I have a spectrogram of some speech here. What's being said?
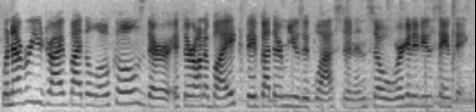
Whenever you drive by the locals, they're if they're on a bike, they've got their music blasting, and so we're gonna do the same thing.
